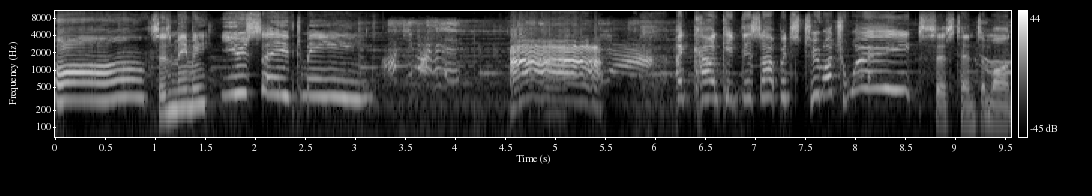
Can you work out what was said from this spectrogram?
Aww, says Mimi, you saved me! Ah! I can't keep this up, it's too much weight, says Tentomon.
